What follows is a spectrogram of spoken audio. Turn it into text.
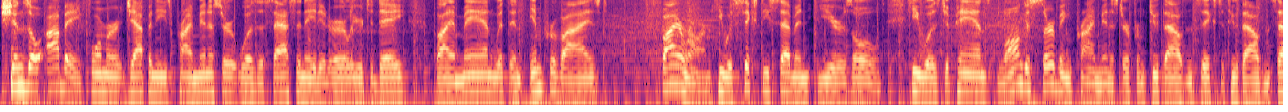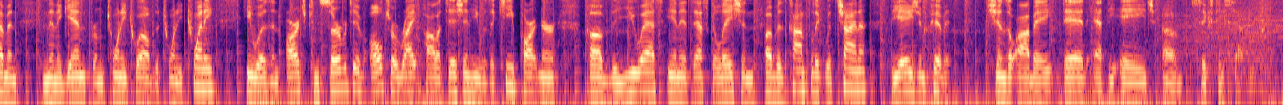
Shinzo Abe, former Japanese prime minister, was assassinated earlier today by a man with an improvised firearm. He was 67 years old. He was Japan's longest serving prime minister from 2006 to 2007, and then again from 2012 to 2020. He was an arch conservative, ultra right politician. He was a key partner of the U.S. in its escalation of his conflict with China, the Asian pivot. Shinzo Abe dead at the age of 67.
